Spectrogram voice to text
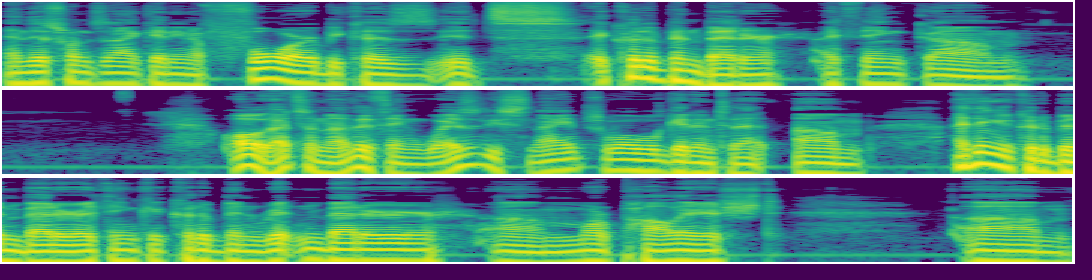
And this one's not getting a four because it's it could have been better. I think. Um, oh, that's another thing. Wesley Snipes. Well, we'll get into that. Um, I think it could have been better. I think it could have been written better, um, more polished. Um,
